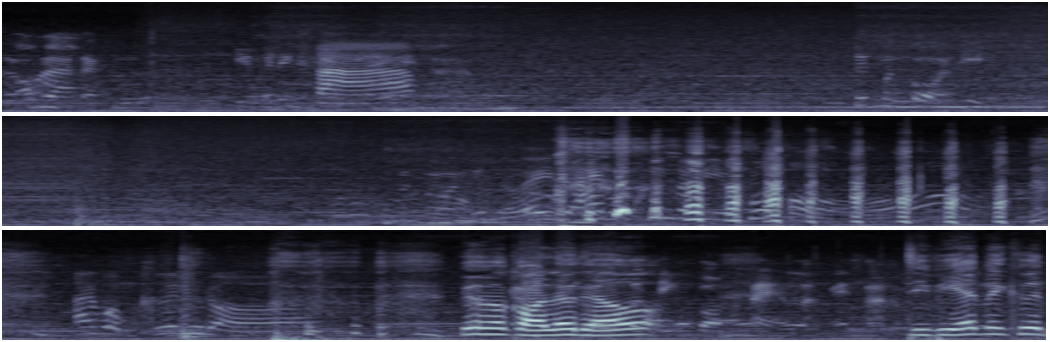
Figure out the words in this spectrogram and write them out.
เข้ามาแต่กูยังไม่ได้ครับขึ้นมาก่อนดิมาก่อนขึ้นมาก่อน เฮ้ยให้ผมขึ้นตัวดีโอ้โหให้ผมขึ้นก่อนขึ้นมาก่อนเร็วเดี๋ยว ติ๊กบอกแปะหลังไอ้สัตว์ GPS ไม่ขึ้น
